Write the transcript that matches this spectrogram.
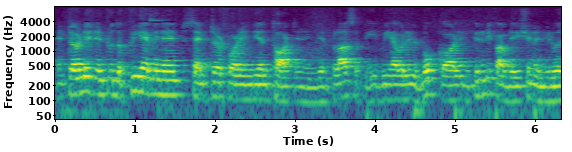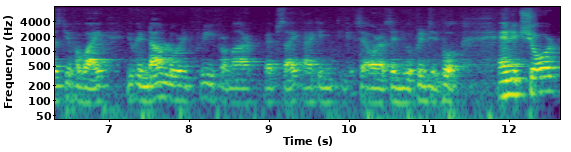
and turned it into the preeminent center for Indian thought and Indian philosophy. We have a little book called Infinity Foundation and University of Hawaii. You can download it free from our website. I can or I'll send you a printed book. And it showed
